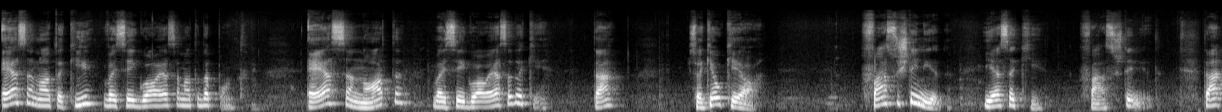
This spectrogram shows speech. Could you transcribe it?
Essa nota aqui vai ser igual a essa nota da ponta. Essa nota vai ser igual a essa daqui, tá? Isso aqui é o que, ó? Fá sustenido. E essa aqui, Fá sustenido. Tá?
